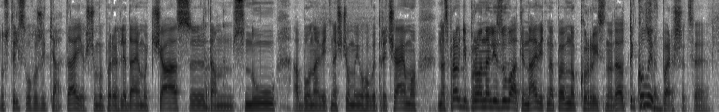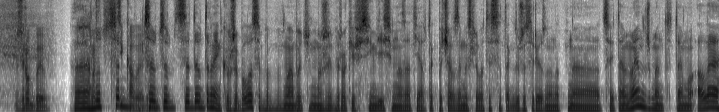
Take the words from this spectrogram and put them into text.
ну, стиль свого життя. Та? Якщо ми переглядаємо час е, там сну або навіть на що ми його витрачаємо, насправді проаналізувати навіть напевно корисно. Та? Ти коли вперше це зробив? Ну, Це цікаво. Це, це, це давненько вже було. Це, мабуть, може років 7-8 назад я так почав замислюватися так дуже серйозно на на цей тайм-менеджмент тему. Але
